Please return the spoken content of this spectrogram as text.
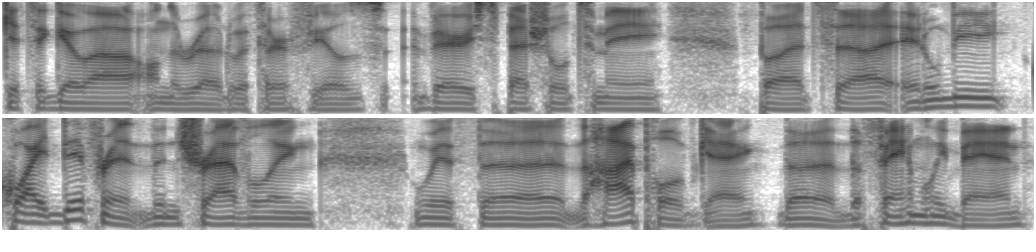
get to go out on the road with her feels very special to me. But uh, it'll be quite different than traveling with uh, the High Pulp Gang, the the family band.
